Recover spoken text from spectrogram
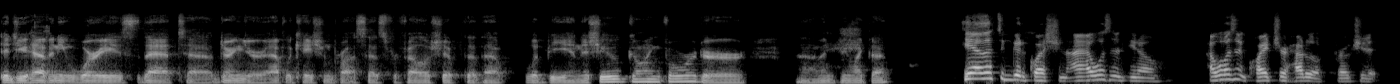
Did you have any worries that uh, during your application process for fellowship that that would be an issue going forward, or um, anything like that? Yeah, that's a good question. I wasn't, you know, I wasn't quite sure how to approach it.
